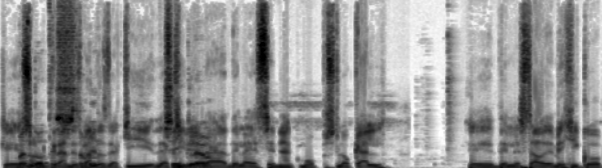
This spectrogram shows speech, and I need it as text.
que son grandes bandas de aquí, de aquí de, la, de, la, escena como pues local del Estado de México,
